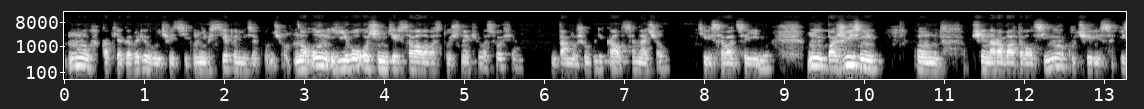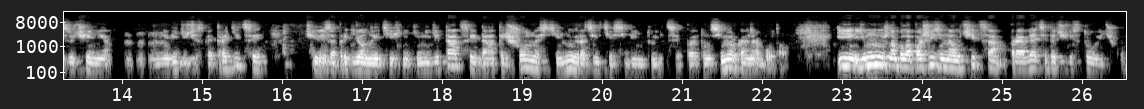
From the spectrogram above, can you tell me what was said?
ну, как я говорил, университет, он не закончил. Но он, его очень интересовала восточная философия. Там уже увлекался, начал интересоваться ею. Ну и по жизни он вообще нарабатывал семерку через изучение ведической традиции, через определенные техники медитации, да, отрешенности, ну и развитие в себе интуиции. Поэтому семеркой он работал. И ему нужно было по жизни научиться проявлять себя через троечку.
